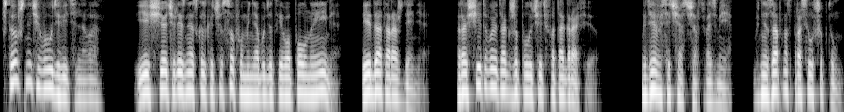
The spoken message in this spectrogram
Что ж, ничего удивительного. Еще через несколько часов у меня будет его полное имя и дата рождения. Рассчитываю также получить фотографию. «Где вы сейчас, черт возьми?» — внезапно спросил Шептун.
